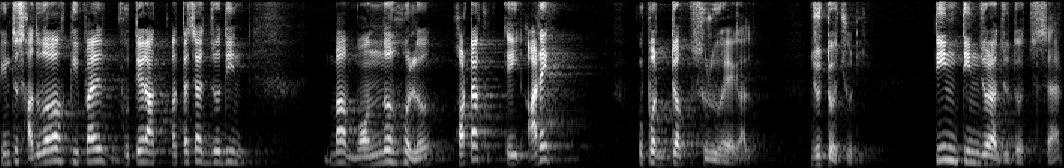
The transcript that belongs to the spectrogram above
কিন্তু সাধু বাবার কৃপায় ভূতের অত্যাচার যদি বা বন্ধ হলো, হঠাৎ এই আরেক উপদ্রব শুরু হয়ে গেল। জুতো চুরি। তিন তিন জোড়া জুতো, স্যার।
